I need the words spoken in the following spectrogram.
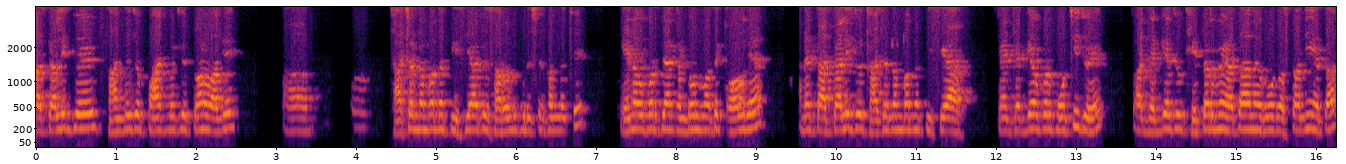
તાત્કાલિક જે સાંજે જો પાંચ વાગે ત્રણ વાગે છાછઠ નંબરના પીસીઆર જે સારોલી પોલીસ સ્ટેશનના છે, એના ઉપર ત્યાં કંટ્રોલમાંથી કોલ ગયા અને તાત્કાલિક જો છાછઠ નંબરના પીસીઆર ત્યાં જગ્યા ઉપર પહોંચી જોઈએ. તો આ જગ્યા જો ખેતરમાં હતા અને રોડ રસ્તા નહીં હતા,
